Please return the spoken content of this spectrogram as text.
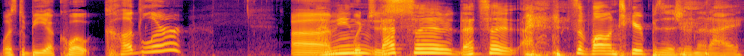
was to be a quote cuddler. Um, I mean, which is that's a that's a that's a volunteer position that I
